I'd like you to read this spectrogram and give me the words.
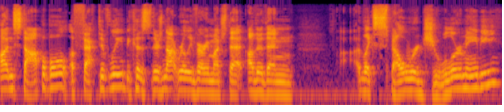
unstoppable effectively because there's not really very much that other than uh, like Spellward Jeweler maybe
